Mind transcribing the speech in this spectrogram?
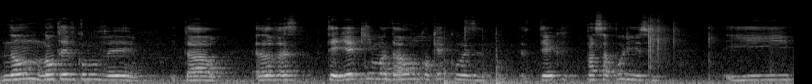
não, não teve como ver e tal, ela vai- teria que mandar um, qualquer coisa. Teria que passar por isso. E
